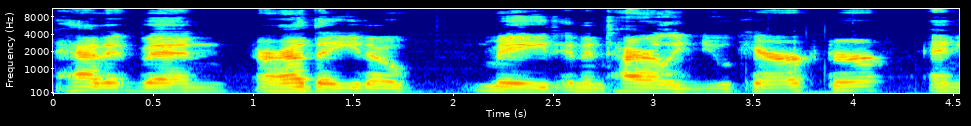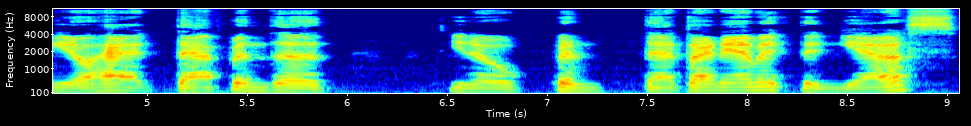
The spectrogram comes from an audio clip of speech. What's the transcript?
had it been, or had they, you know, made an entirely new character, and you know, had that been the, you know, been that dynamic, then yes.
